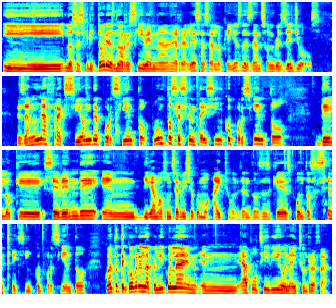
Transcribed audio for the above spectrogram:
y los escritores no reciben nada de realeza, o sea, lo que ellos les dan son residuals. Les dan una fracción de por ciento, punto 65% de lo que se vende en, digamos, un servicio como iTunes. Entonces, ¿qué es punto 65%? ¿Cuánto te cobran la película en, en Apple TV o en iTunes, Rafa?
